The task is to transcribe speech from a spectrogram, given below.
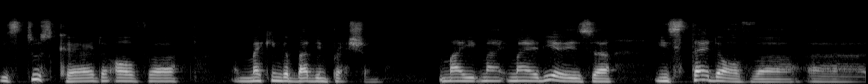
he's too scared of uh, making a bad impression. My my my idea is. Uh, instead of uh, uh,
